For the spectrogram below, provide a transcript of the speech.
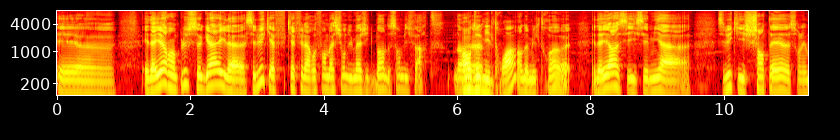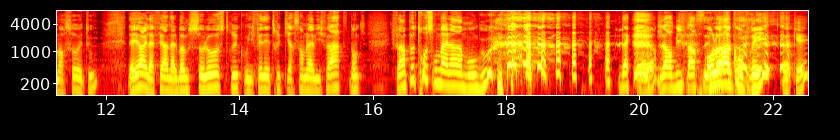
Et, euh, et d'ailleurs, en plus, ce gars, il a, c'est lui qui a, qui a fait la reformation du Magic Band de Sambifart. dans En le- 2003. En 2003, ouais. Et d'ailleurs, il s'est mis à. C'est lui qui chantait euh, sur les morceaux et tout. D'ailleurs, il a fait un album solo, ce truc, où il fait des trucs qui ressemblent à Biffart. Donc, il fait un peu trop son malin à mon goût. D'accord. Genre Biffart, c'est On l'aura compris. ok.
